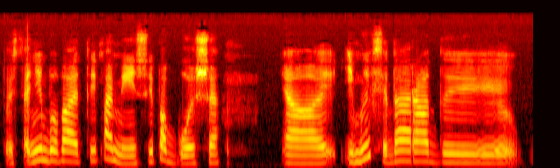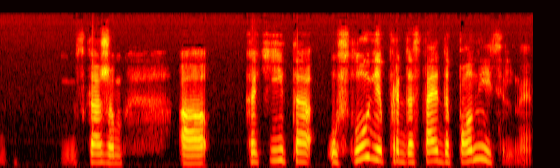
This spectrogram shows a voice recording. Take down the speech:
То есть они бывают и поменьше, и побольше. А, и мы всегда рады, скажем, а, какие-то услуги предоставить дополнительные.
